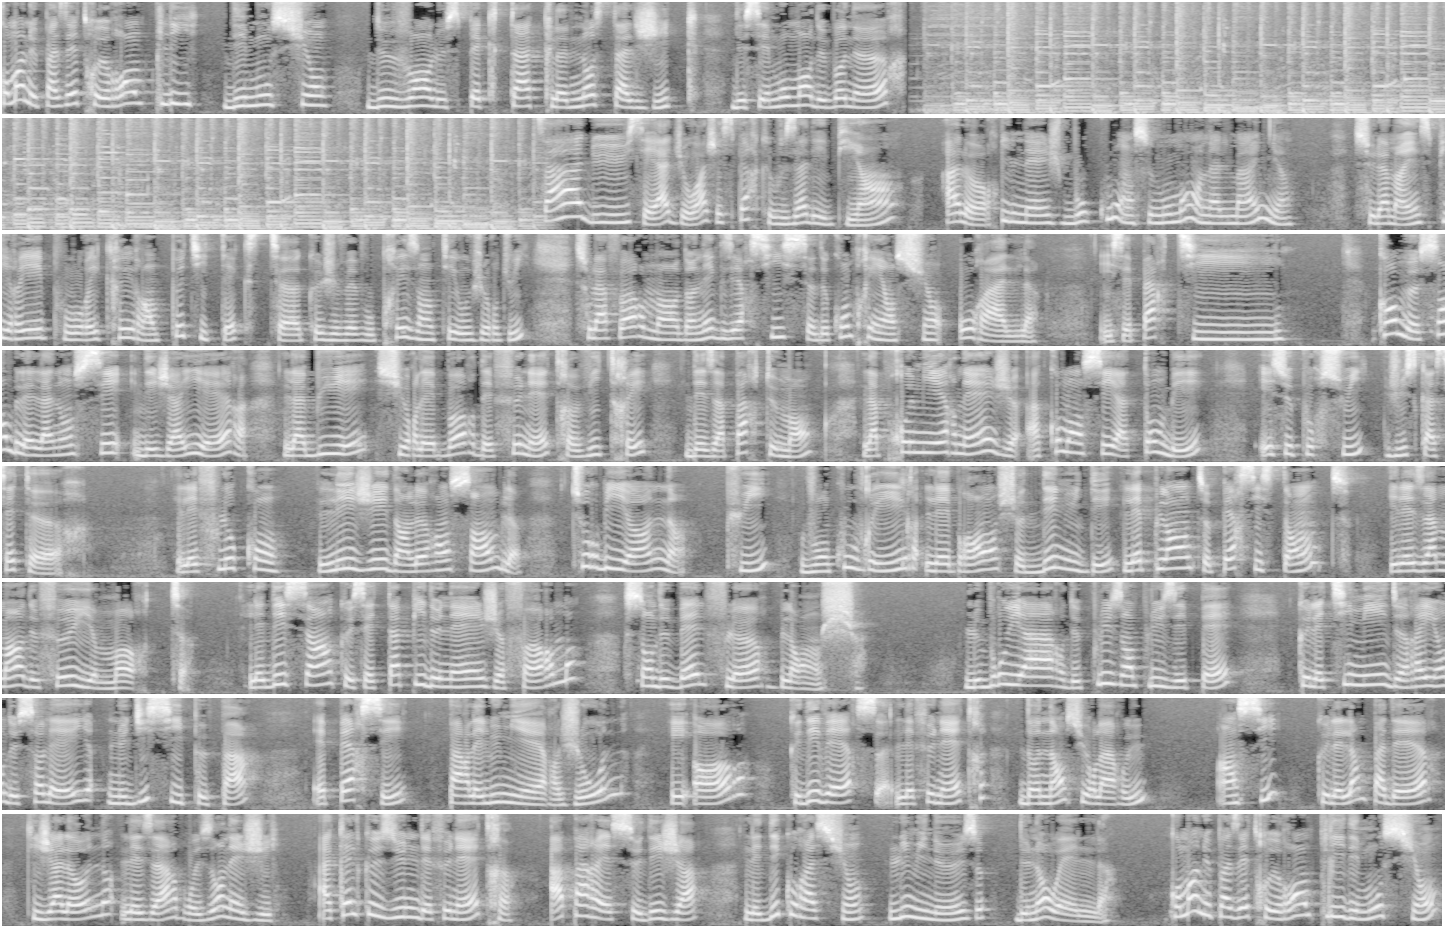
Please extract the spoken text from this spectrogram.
Comment ne pas être rempli d'émotions devant le spectacle nostalgique de ces moments de bonheur? Salut, c'est Adjoa, j'espère que vous allez bien. Alors, il neige beaucoup en ce moment en Allemagne. Cela m'a inspiré pour écrire un petit texte que je vais vous présenter aujourd'hui sous la forme d'un exercice de compréhension orale. Et c'est parti comme semblait l'annoncer déjà hier, la buée sur les bords des fenêtres vitrées des appartements, la première neige a commencé à tomber et se poursuit jusqu'à 7 heures. Les flocons, légers dans leur ensemble, tourbillonnent, puis vont couvrir les branches dénudées, les plantes persistantes et les amas de feuilles mortes. Les dessins que ces tapis de neige forment sont de belles fleurs blanches. Le brouillard de plus en plus épais que les timides rayons de soleil ne dissipent pas est percé par les lumières jaunes et or que déversent les fenêtres donnant sur la rue, ainsi que les lampadaires qui jalonnent les arbres enneigés. À quelques-unes des fenêtres apparaissent déjà les décorations lumineuses de Noël. Comment ne pas être rempli d'émotions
